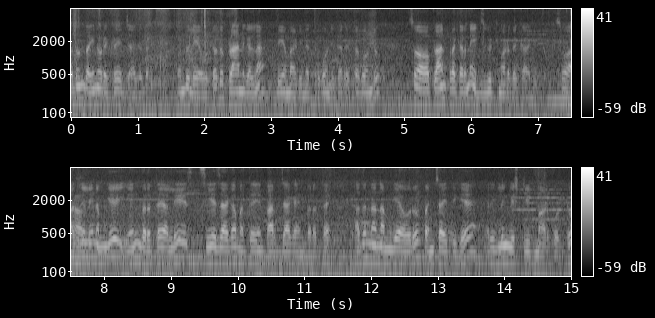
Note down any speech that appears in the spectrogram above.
ಅದೊಂದು ಐನೂರು ಎಕರೆ ಜಾಗದ ಒಂದು ಲೇಔಟ್ ಅದು ಪ್ಲಾನ್ಗಳನ್ನ ಬಿ ಎಂ ಆರ್ ಡಿನ ತಗೊಂಡಿದ್ದಾರೆ ತಗೊಂಡು ಸೊ ಆ ಪ್ಲಾನ್ ಪ್ರಕಾರನೇ ಎಕ್ಸಿಕ್ಯೂಟ್ ಮಾಡಬೇಕಾಗಿತ್ತು. ಸೊ ಅದರಲ್ಲಿ ನಮಗೆ ಏನು ಬರುತ್ತೆ ಅಲ್ಲಿ ಸಿ ಎ ಜಾಗ ಮತ್ತು ಏನು ಪಾರ್ಕ್ ಜಾಗ ಏನು ಬರುತ್ತೆ ಅದನ್ನು ನಮಗೆ ಅವರು ಪಂಚಾಯತಿಗೆ ರಿಗ್ಲಿಂಗ್ ಲಿಸ್ಟ್ ಡೀಡ್ ಮಾಡಿಕೊಟ್ಟು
